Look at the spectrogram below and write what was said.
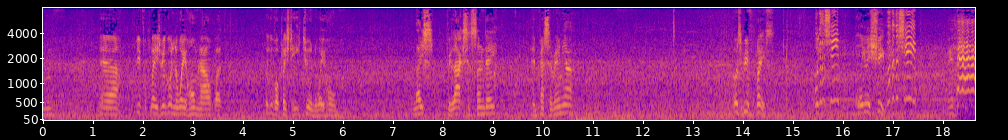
Mm. Yeah, beautiful place. We're going the way home now, but looking for a place to eat too on the way home. A nice, relaxing Sunday in Pennsylvania. Oh, it's a beautiful place. Look at the sheep. Look at the sheep. Look at the sheep. Look at the sheep.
